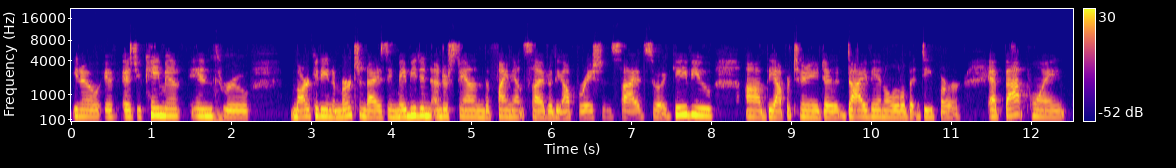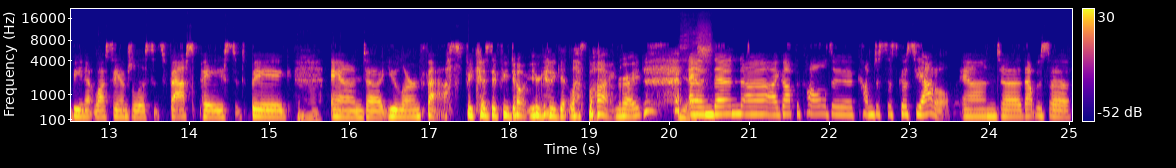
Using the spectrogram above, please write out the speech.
You know, if as you came in, in mm-hmm. through marketing and merchandising, maybe you didn't understand the finance side or the operations side. So it gave you uh, the opportunity to dive in a little bit deeper. At that point, being at Los Angeles, it's fast paced, it's big, mm-hmm. and uh, you learn fast because if you don't, you're going to get left behind, right? Yes. And then uh, I got the call to come to Sysco Seattle, and uh, that was a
